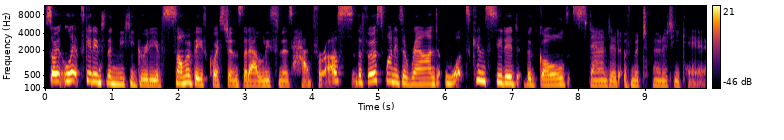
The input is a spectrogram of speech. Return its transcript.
So let's get into the nitty gritty of some of these questions that our listeners had for us. The first one is around what's considered the gold standard of maternity care?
